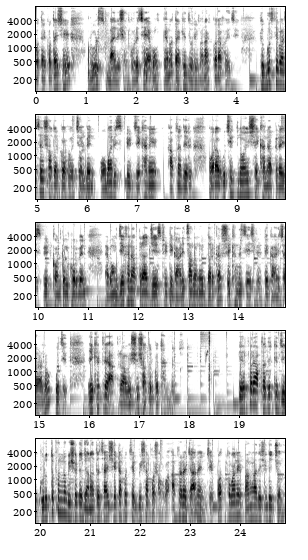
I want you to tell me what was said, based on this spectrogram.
কোথায় কোথায় সে রুলস ভায়োলেশন করেছে এবং কেন তাকে জরিমানা করা হয়েছে। তো বুঝতে পারছেন, সতর্ক হয়ে চলবেন। ওভার স্পিড যেখানে আপনাদের করা উচিত নয়, সেখানে আপনারা স্পিড কন্ট্রোল করবেন এবং যেখানে আপনারা যে স্পিডে গাড়ি চালানোর দরকার, সেখানে সেই স্পিডে গাড়ি চালানো উচিত। এক্ষেত্রে আপনারা অবশ্যই সতর্ক থাকবেন। এরপরে আপনাদেরকে যে গুরুত্বপূর্ণ বিষয়টা জানাতে চাই, সেটা হচ্ছে ভিসা প্রসঙ্গ। আপনারা জানেন যে বর্তমানে বাংলাদেশিদের জন্য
